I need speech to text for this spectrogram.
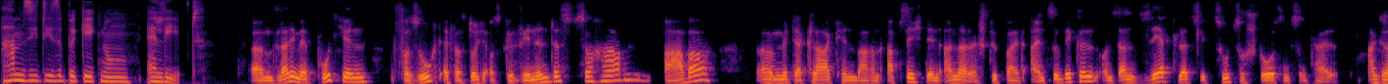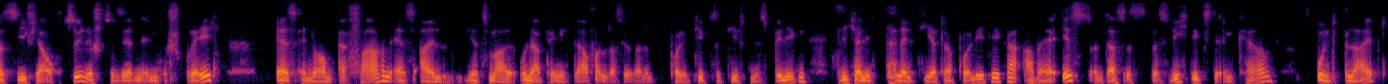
haben Sie diese Begegnung erlebt? Ähm, Wladimir Putin versucht etwas durchaus Gewinnendes zu haben, aber äh, mit der klar erkennbaren Absicht, den anderen ein Stück weit einzuwickeln und dann sehr plötzlich zuzustoßen, zum Teil aggressiv, ja auch zynisch zu werden im Gespräch er ist enorm erfahren. Er ist ein, jetzt mal unabhängig davon, dass wir seine Politik zutiefst missbilligen, sicherlich talentierter Politiker, aber er ist, und das ist das Wichtigste im Kern, und bleibt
